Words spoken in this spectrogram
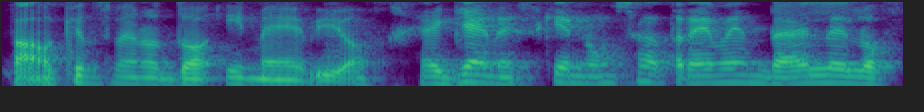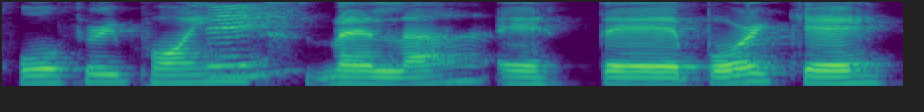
Falcons menos dos y medio. Again, es que no se atreven a darle los full three points, ¿verdad? Este, porque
